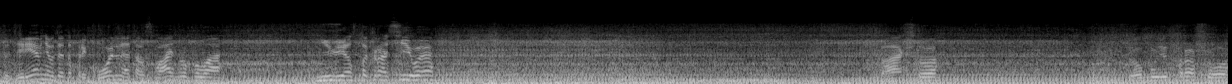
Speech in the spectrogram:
Что деревня вот эта прикольная, там свадьба была. Невеста красивая. Так что все будет хорошо.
